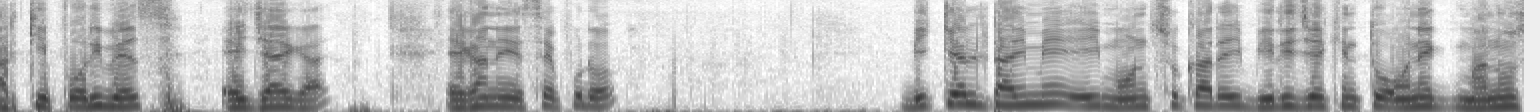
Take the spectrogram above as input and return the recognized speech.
আর কি পরিবেশ এই জায়গায়? এখানে এসে পুরো বিকেল টাইমে এই মনসুকার এই ব্রিজে কিন্তু অনেক মানুষ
